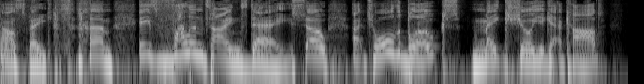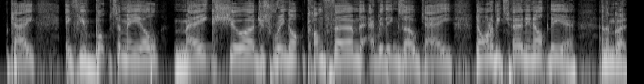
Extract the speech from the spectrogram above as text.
Can't speak. Um, it's Valentine's Day. So, uh, to all the blokes, make sure you get a card. Okay. If you've booked a meal, make sure just ring up, confirm that everything's okay. Don't want to be turning up, do you? And I'm going,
